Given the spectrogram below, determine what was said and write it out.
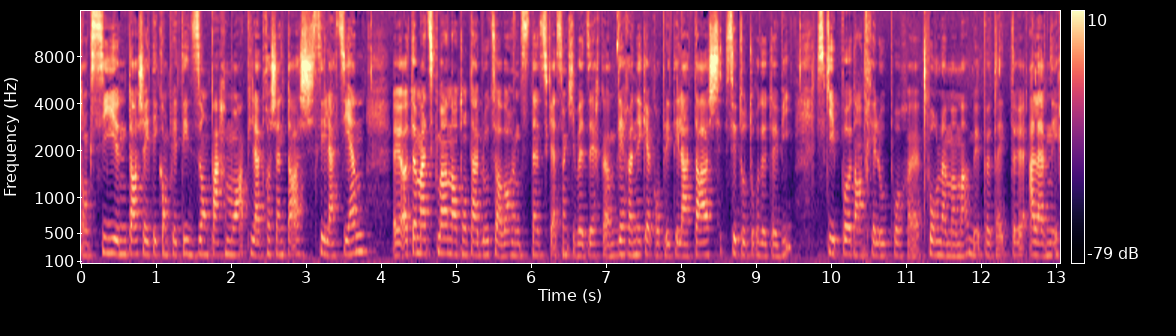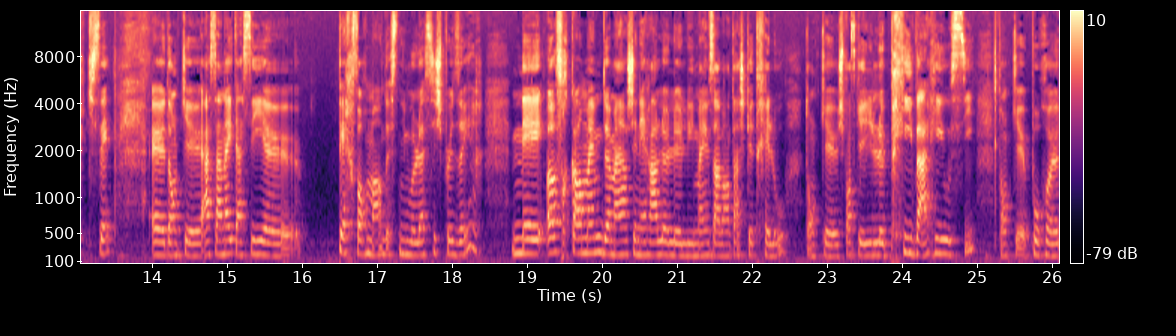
Donc, si une tâche a été complétée, disons, par mois, puis la prochaine tâche, c'est la tienne, euh, automatiquement, dans ton tableau, tu vas avoir une petite notification qui va dire comme Véronique a complété la tâche, c'est au tour de Toby. Ce qui n'est pas dans Trello pour, pour le moment, mais peut-être à l'avenir, qui sait. donc, Asana est assez performant de ce niveau-là, si je peux dire, mais offre quand même de manière générale les mêmes avantages que Trello. Donc, euh, je pense que le prix varie aussi. Donc, euh, pour euh,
